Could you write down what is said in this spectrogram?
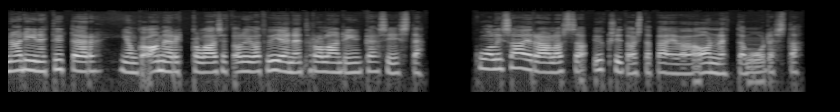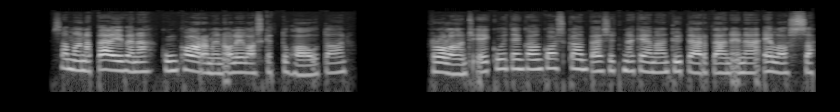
Nadine tytär, jonka amerikkalaiset olivat vieneet Rolandin käsistä, kuoli sairaalassa 11 päivää onnettomuudesta, samana päivänä kun Carmen oli laskettu hautaan. Roland ei kuitenkaan koskaan päässyt näkemään tytärtään enää elossa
